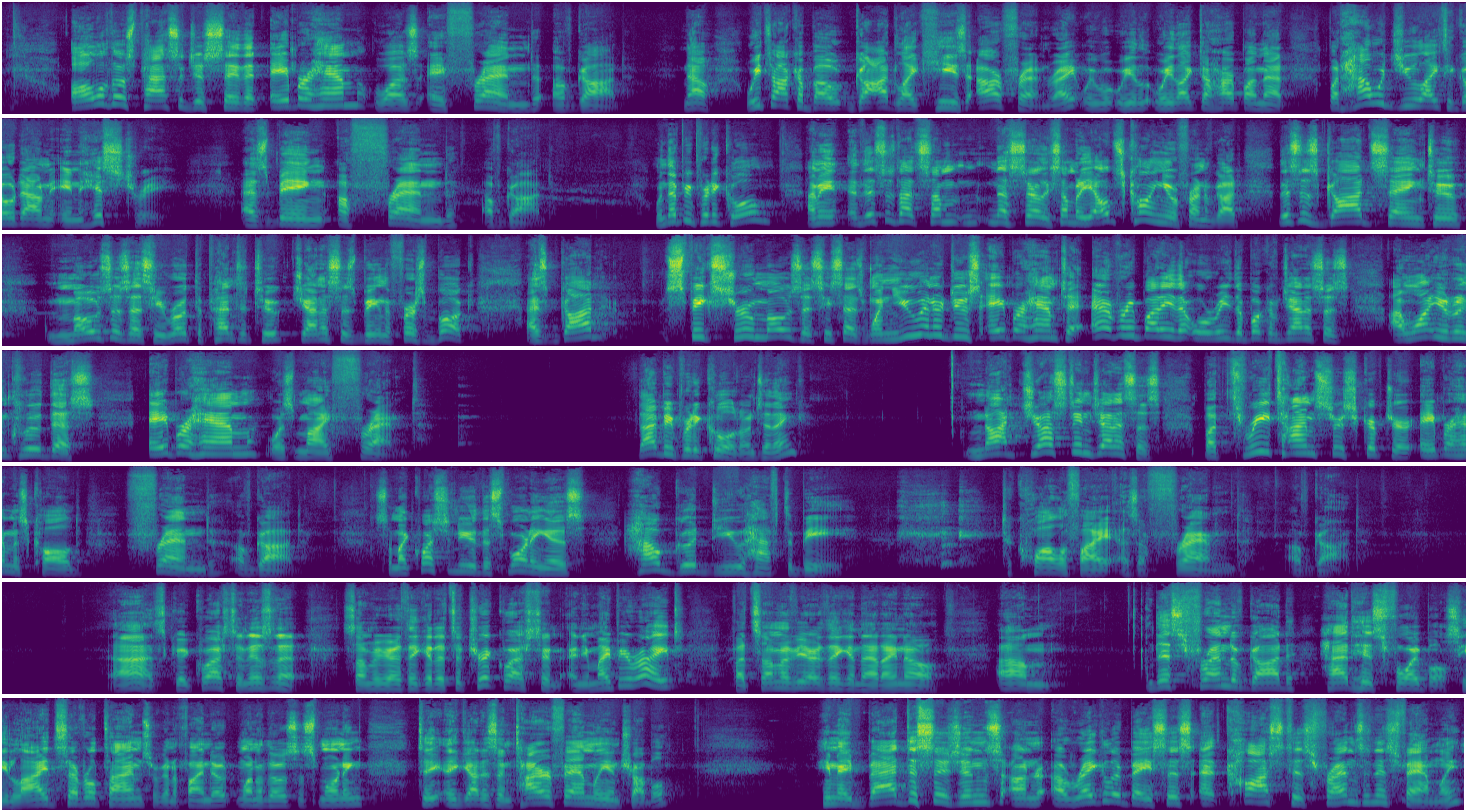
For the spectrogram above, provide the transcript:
All of those passages say that Abraham was a friend of God. Now, we talk about God like he's our friend, right? We, we, we like to harp on that. But how would you like to go down in history as being a friend of God? Wouldn't that be pretty cool? I mean, this is not some, necessarily somebody else calling you a friend of God. This is God saying to Moses as he wrote the Pentateuch, Genesis being the first book, as God speaks through Moses, he says, When you introduce Abraham to everybody that will read the book of Genesis, I want you to include this Abraham was my friend. That'd be pretty cool, don't you think? Not just in Genesis, but three times through Scripture, Abraham is called friend of God. So, my question to you this morning is how good do you have to be to qualify as a friend of God? Ah, it's a good question, isn't it? Some of you are thinking it's a trick question, and you might be right, but some of you are thinking that, I know. Um, this friend of God had his foibles. He lied several times. We're going to find out one of those this morning. He got his entire family in trouble. He made bad decisions on a regular basis at cost his friends and his family.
